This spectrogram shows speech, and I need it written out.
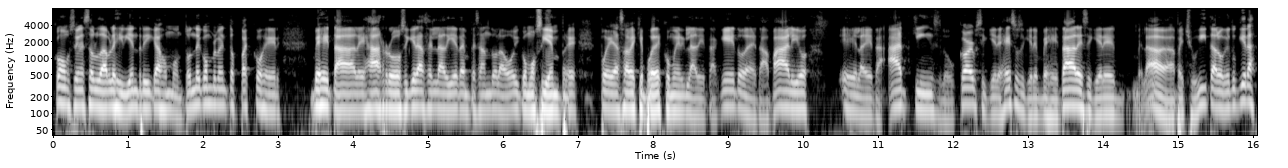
con opciones saludables y bien ricas, un montón de complementos para escoger, vegetales, arroz, si quieres hacer la dieta empezándola hoy como siempre, pues ya sabes que puedes comer la dieta keto, la dieta paleo, eh, la dieta Atkins, low carb, si quieres eso, si quieres vegetales, si quieres la pechuguita, lo que tú quieras.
